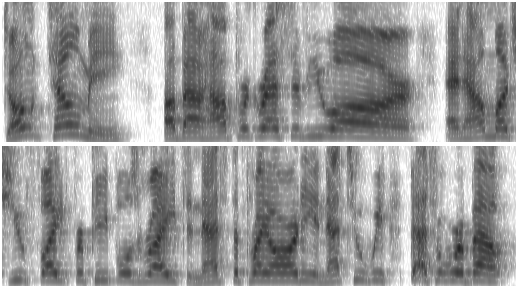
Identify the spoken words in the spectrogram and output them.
don't tell me about how progressive you are and how much you fight for people's rights and that's the priority and that's who we that's what we're about.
